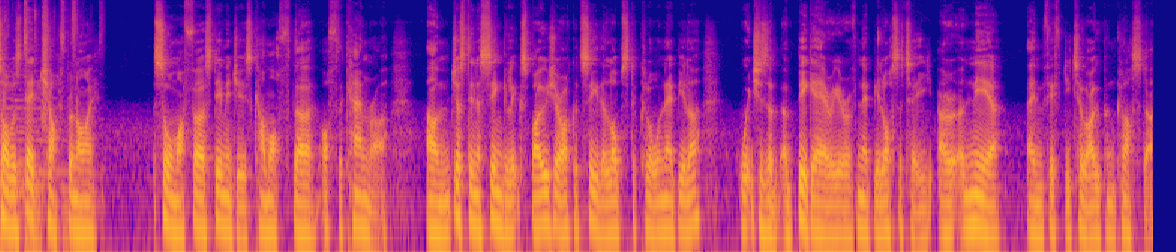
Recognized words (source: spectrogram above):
So I was dead chuffed when I saw my first images come off the off the camera. Um, just in a single exposure, I could see the Lobster Claw Nebula, which is a, a big area of nebulosity uh, near M52 open cluster,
